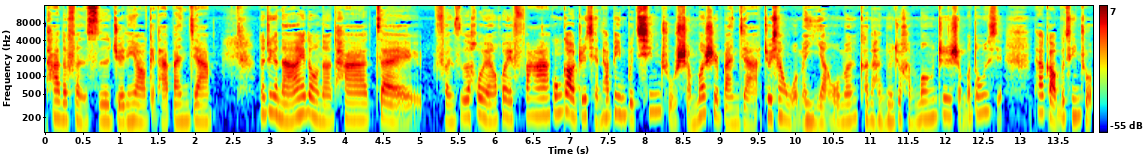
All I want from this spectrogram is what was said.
他的粉丝决定要给他搬家。那这个男 idol 呢，他在粉丝后援会发公告之前，他并不清楚什么是搬家，就像我们一样，我们可能很多人就很懵，这是什么东西，他搞不清楚，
